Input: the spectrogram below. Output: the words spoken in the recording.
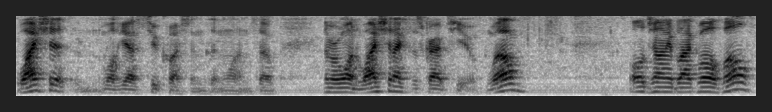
why should, well he has two questions in one, so number one, why should I subscribe to you? Well, well Johnny Blackwell, well,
